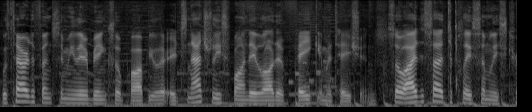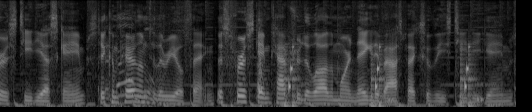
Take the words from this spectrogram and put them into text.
With Tower Defense Simulator being so popular, it's naturally spawned a lot of fake imitations. So I decided to play some of these cursed TDS games to compare them to the real thing. This first game captured a lot of the more negative aspects of these TD games,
